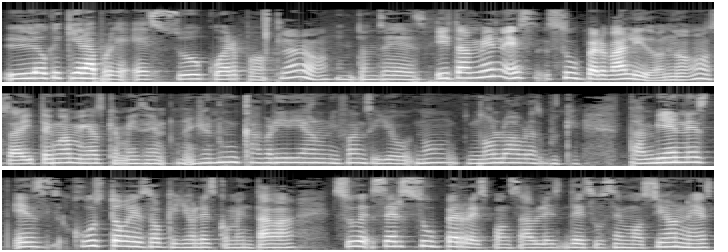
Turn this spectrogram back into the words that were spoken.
lo que quiera porque es su cuerpo. Claro. Entonces, Y también es súper válido, ¿no? O sea, y tengo amigas que me dicen, yo nunca abriría OnlyFans y yo, no, no lo abras porque también es, es justo eso que yo les comentaba, su- ser súper responsables de sus emociones,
